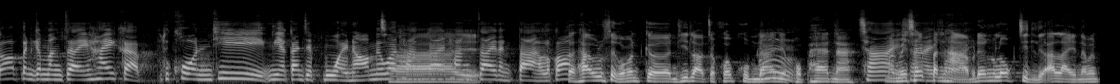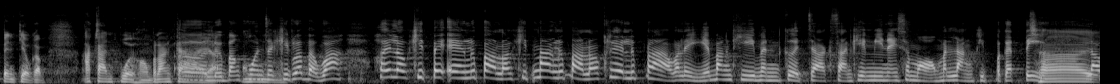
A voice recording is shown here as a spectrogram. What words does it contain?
ก็เป็นกำลังใจให้กับทุกคนที่มีอาการเจ็บป่วยเนาะไม่ว่าใช่ทางกายทางใจต่างๆ แล้วก็แต่ถ้ารู้สึกว่ามันเกินที่เราจะควบคุมได้เนี่ยอืมพบแพทย์นะใช่มันไม่ใช่ใช่ปัญหาใช่เรื่องโรคจิตหรืออะไรนะมันเป็นเกี่ยวกับอาการป่วยของร่างกายเอออะหรือบางคนจะคิดว่าแบบว่าเฮ้ยเราคิดไปเองหรือเปล่าเราคิดมากหรือเปล่าเราเครียดหรือเปล่าอะไรอย่างเงี้ยบางทีมันเกิดจากสารเคมีในสมองมันหลั่งผิดปกติใช่เรา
